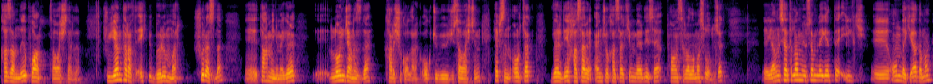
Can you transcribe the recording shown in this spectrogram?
kazandığı puan savaşlarda. Şu yan tarafta ek bir bölüm var. Şurası da e, tahminime göre e, loncanızda karışık olarak okçu, büyücü, savaşçının hepsinin ortak verdiği hasarı en çok hasar kim verdiyse puan sıralaması olacak. E, yanlış hatırlamıyorsam Legend'de ilk e, 10'daki adama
